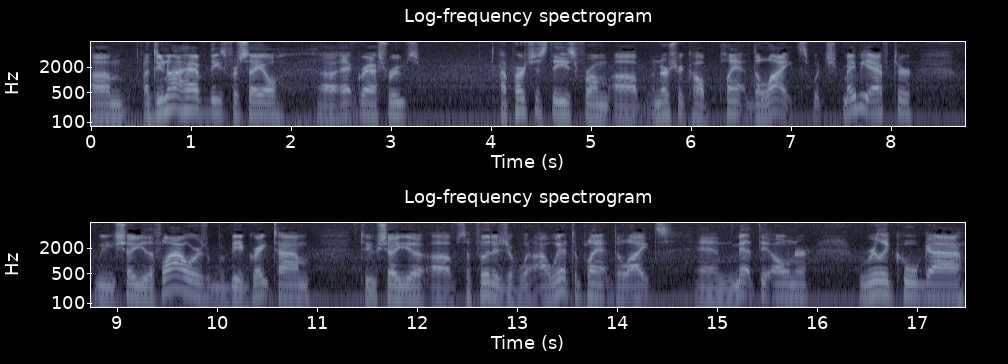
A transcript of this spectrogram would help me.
um, I do not have these for sale uh, at Grassroots I purchased these from uh, a nursery called Plant Delights, which maybe after we show you the flowers would be a great time to show you uh, some footage of when I went to Plant Delights and met the owner. Really cool guy,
